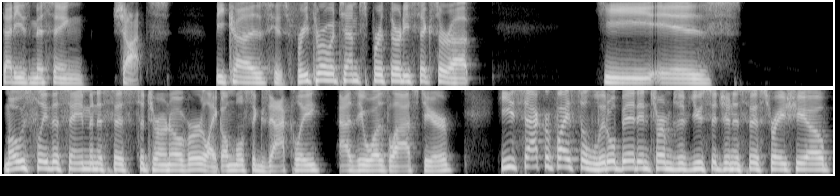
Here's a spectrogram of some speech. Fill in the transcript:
that he's missing shots because his free throw attempts per 36 are up. He is mostly the same in assists to turnover, like almost exactly as he was last year. He's sacrificed a little bit in terms of usage and assist ratio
